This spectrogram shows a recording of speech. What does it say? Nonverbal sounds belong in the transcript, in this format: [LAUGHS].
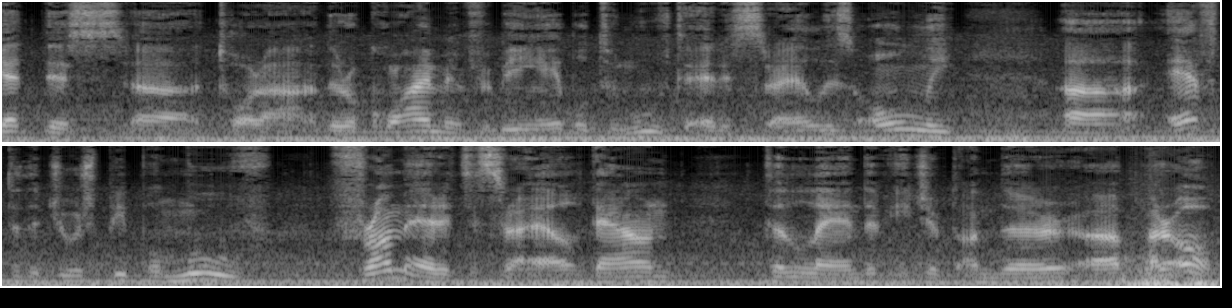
get this uh, Torah, the requirement for being able to move to Eretz Israel is only uh, after the Jewish people move from Eretz Israel down to the land of Egypt under uh, Paro.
